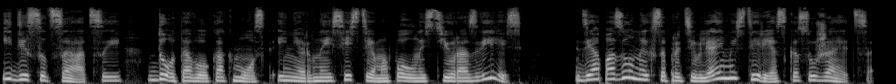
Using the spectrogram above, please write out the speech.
и диссоциации до того, как мозг и нервная система полностью развились, диапазон их сопротивляемости резко сужается.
